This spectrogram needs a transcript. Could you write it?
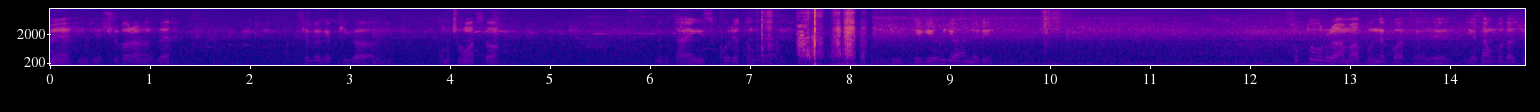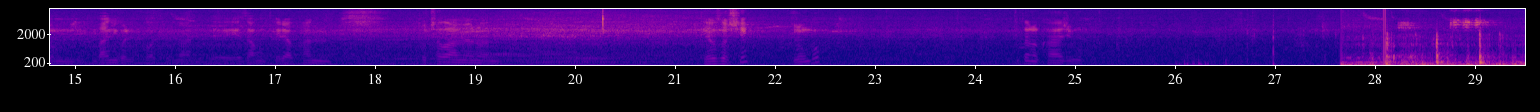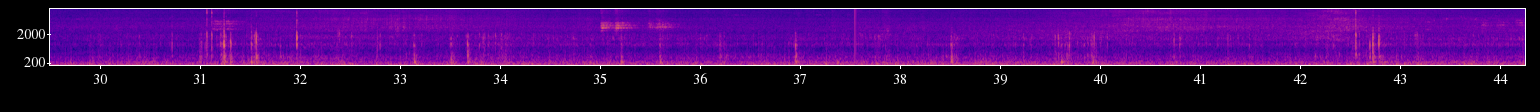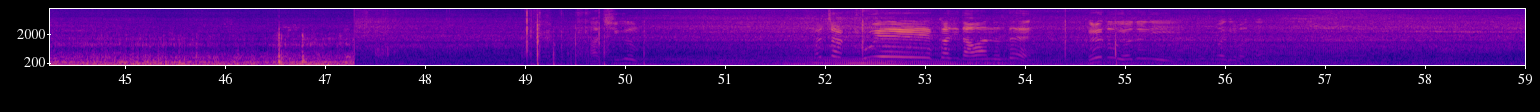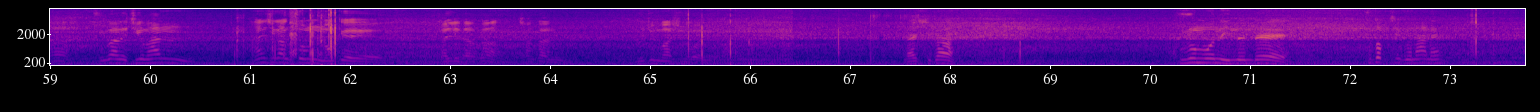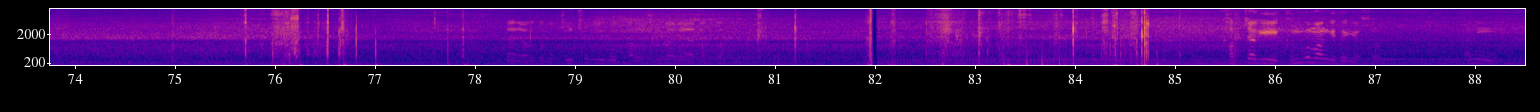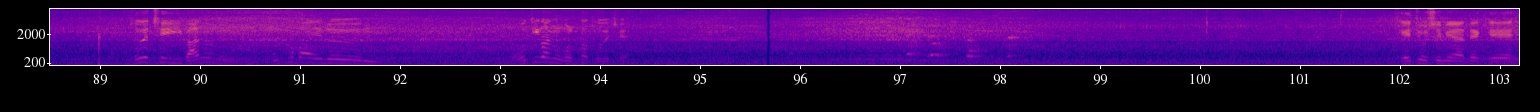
아침에 이제 출발하는데 새벽에 비가 엄청 왔어. 근데 뭐 다행히 스콜이었던 것 같아. 지금 되게 흐려 하늘이. 속도를 아마 못 낼 것 같아. 내 예상보다 좀 많이 걸릴 것 같아. 난내 예상 대략 한 도착하면은 대여섯 시? 그 정도? 일단은 가야지 뭐. 아 지금 살짝 교회까지 나왔는데 그래도 여전히 오토바이들이 많네. 아 중간에 지금 한 1시간 좀 넘게 달리다가 잠깐 물 좀 마시고 가려고. 날씨가 구름은 있는데 후덥지근하네. 일단 여기서 목 좀 축이고 바로 출발해야 될 것 같아. 갑자기 궁금한 게 생겼어. 도대체 이 많은 오토바이는 어디 가는 걸까 도대체? 개 조심해야 돼, 개.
